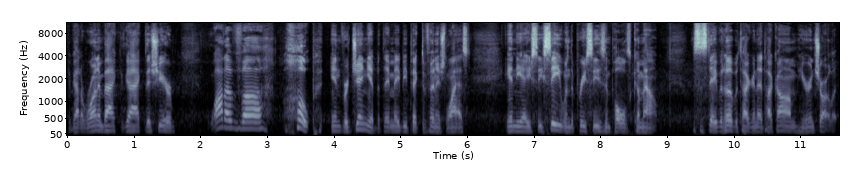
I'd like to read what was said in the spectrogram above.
They've got a running back back this year. A lot of uh, hope in Virginia, but they may be picked to finish last in the ACC when the preseason polls come out. This is David Hood with TigerNet.com here in Charlotte.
